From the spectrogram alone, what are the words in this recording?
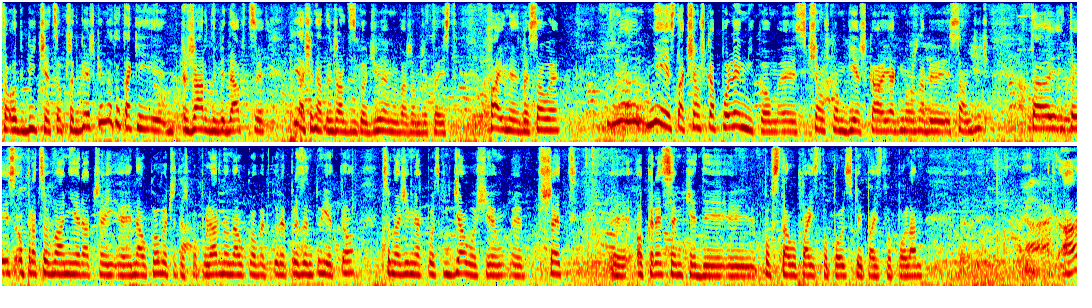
to odbicie, co przed Bieszkiem, no to taki e, żart wydawcy. Ja się na ten żart zgodziłem, uważam, że to jest fajne, wesołe. No, nie jest ta książka polemiką e, z książką Bieszka, jak można by sądzić. Ta, to jest opracowanie raczej e, naukowe, czy też popularno-naukowe, które prezentuje to, co na ziemiach polskich działo się e, przed okresem, kiedy powstało państwo polskie, państwo Polan. A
